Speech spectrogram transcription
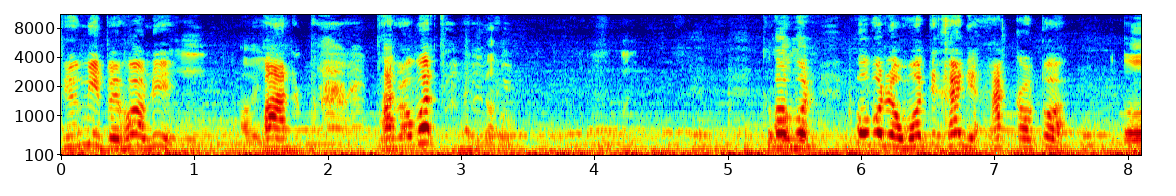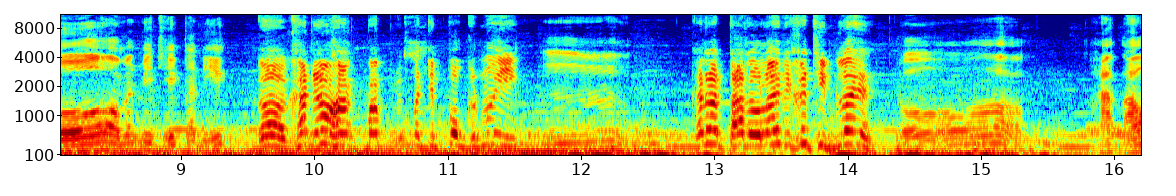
ถือมีดไปพร้อมนี่อืมเอาไปปาดปาดเอาวัดคือบ่บ่บ่บ่บ่เอาหัวที่ไข่เนี่ยหักเก่าตัว เออมันมีเทคนิคเออคันเอาหักปั๊บมันจะปงขึ้นมาอีกอืมคันเอาตัดเอาเลยนี่คือถิ่มเลย โอ้ หักเอา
